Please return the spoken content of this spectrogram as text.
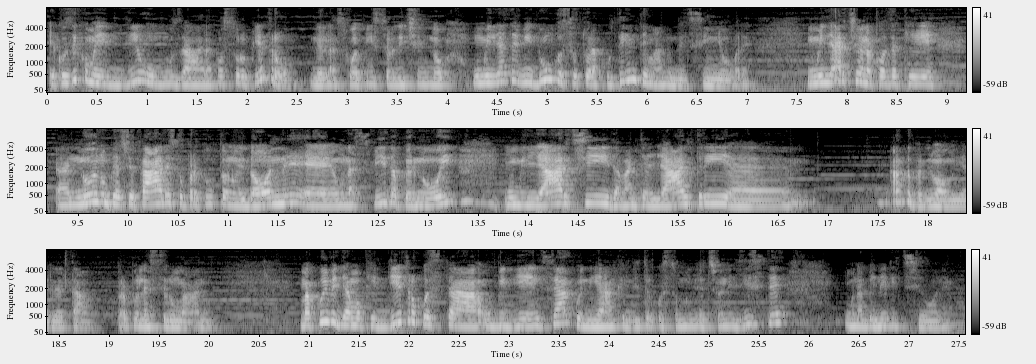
E così come Dio usa l'Apostolo Pietro nella sua epistola dicendo umiliatevi dunque sotto la potente mano del Signore. Umiliarci è una cosa che a noi non piace fare, soprattutto a noi donne, è una sfida per noi umiliarci davanti agli altri, anche per gli uomini in realtà, proprio l'essere umano. Ma qui vediamo che dietro questa ubbidienza, quindi anche dietro questa umiliazione, esiste una benedizione.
